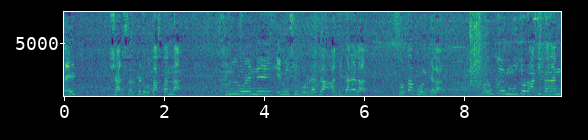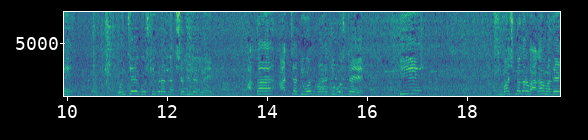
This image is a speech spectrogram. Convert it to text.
लाइट शॉर्ट सर्किट होत असताना सुनील गो एम एस सी बोर्डाच्या अधिकाऱ्याला स्वतः फोन केला. परंतु मुजोर अधिकाऱ्यांनी कोणत्याही गोष्टीकडे लक्ष दिलेलं नाही. आता आजच्या दिवसभराची गोष्ट आहे की सुभाषनगर भागामध्ये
